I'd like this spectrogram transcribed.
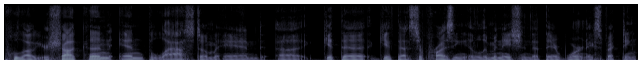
pull out your shotgun and blast them and uh, get that get that surprising elimination that they weren't expecting.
